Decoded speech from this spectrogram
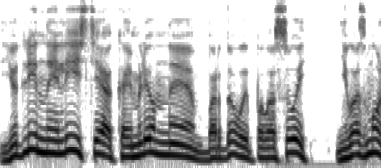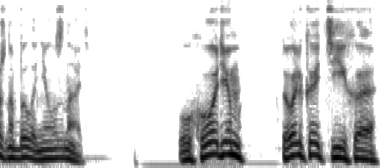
Ее длинные листья, окаймленные бордовой полосой, невозможно было не узнать. «Уходим, только тихо»,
